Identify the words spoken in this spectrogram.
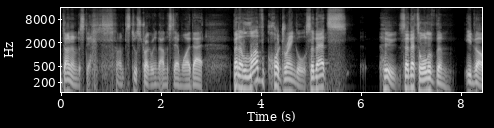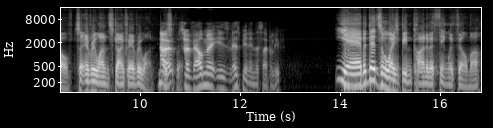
don't understand. I'm still struggling to understand why that. But a love quadrangle. So that's who? So that's all of them involved. So everyone's going for everyone. No, basically. so Velma is lesbian in this, I believe. Yeah, but that's always been kind of a thing with Velma.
